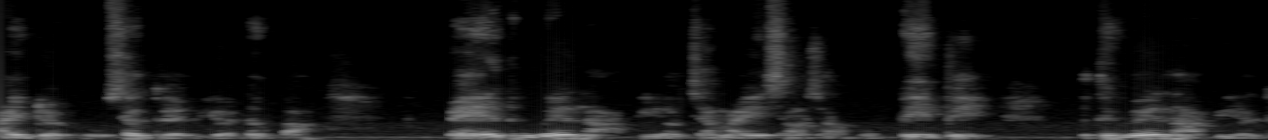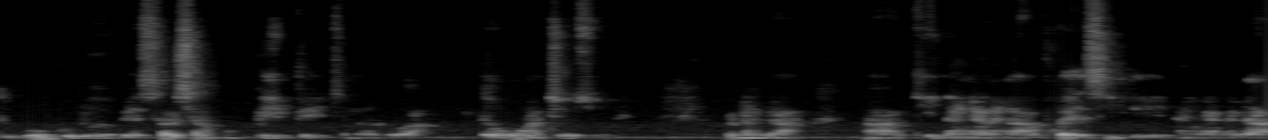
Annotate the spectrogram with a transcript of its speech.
အဲ့ဒီအတွက်ကိုဆက်သွယ်ပြီးတော့လုပ်ပါဘယ်သူပဲလာပြီးတော့ဂျမရေးဆောင်ဆောင်မှုပေးပေးဘယ်သူပဲလာပြီးတော့လူမှုကူလို့ပဲဆောက်ရှောက်မှုပေးပေးကျွန်တော်တို့ကလုံးဝကြိုးဆိုတယ်ခုနကအာဒီနိုင်ငံတကာအဖွဲ့အစည်းတွေနိုင်ငံတကာ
